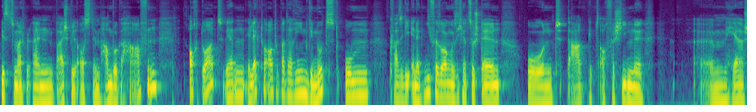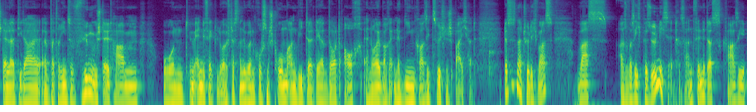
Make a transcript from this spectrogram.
ist zum Beispiel ein Beispiel aus dem Hamburger Hafen. Auch dort werden Elektroautobatterien genutzt, um quasi die Energieversorgung sicherzustellen. Und da gibt es auch verschiedene ähm, Hersteller, die da äh, Batterien zur Verfügung gestellt haben. Und im Endeffekt läuft das dann über einen großen Stromanbieter, der dort auch erneuerbare Energien quasi zwischenspeichert. Das ist natürlich was, was, also was ich persönlich sehr interessant finde, dass quasi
